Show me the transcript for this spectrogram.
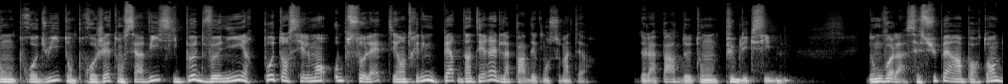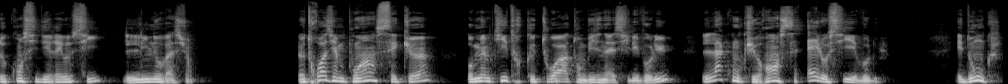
ton produit, ton projet, ton service, il peut devenir potentiellement obsolète et entraîner une perte d'intérêt de la part des consommateurs, de la part de ton public cible. Donc voilà, c'est super important de considérer aussi l'innovation. Le troisième point, c'est que, au même titre que toi, ton business, il évolue, la concurrence, elle aussi évolue. Et donc,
